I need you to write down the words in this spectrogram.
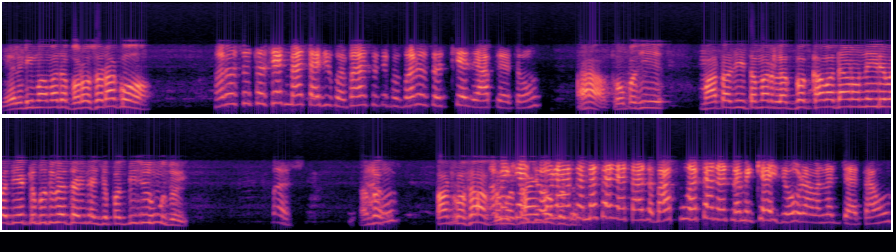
મેલડીમાં અમે તો ભરોસો રાખો. ભરોસો તો છે જ માતાજી પર ભરોસો ભરોસો જ છે જ આપણે તો હું હા તો પછી માતાજી તમારે લગભગ ખાવા દાણો નહીં રહેવા દે એટલું બધું વેચાઈ નાખીએ પછી બીજું શું જોઈ બસ. આટલો સાફ તમે જોડાતા નતા જતા બાપુ હતા ને એટલે અમે ક્યાંય જોડાવા નથી જતા હું.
